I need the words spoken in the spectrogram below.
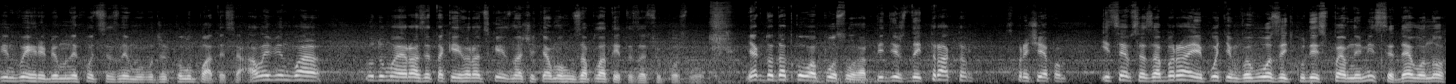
він вигріб, йому не хочеться з ним вже колупатися. Але він ну, думає, раз я такий городський, значить я можу заплатити за цю послугу. Як додаткова послуга, під'їздить трактор з причепом і це все забирає, і потім вивозить кудись в певне місце, де воно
